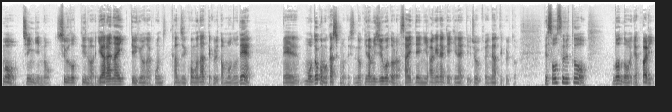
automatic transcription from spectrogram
もう賃金の仕事っていうのはやらないっていうような感じに今後なってくると思うので、えー、もうどこもかしくもですね、軒並み15ドルは最低に上げなきゃいけないという状況になってくると。で、そうすると、どんどんやっぱり、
